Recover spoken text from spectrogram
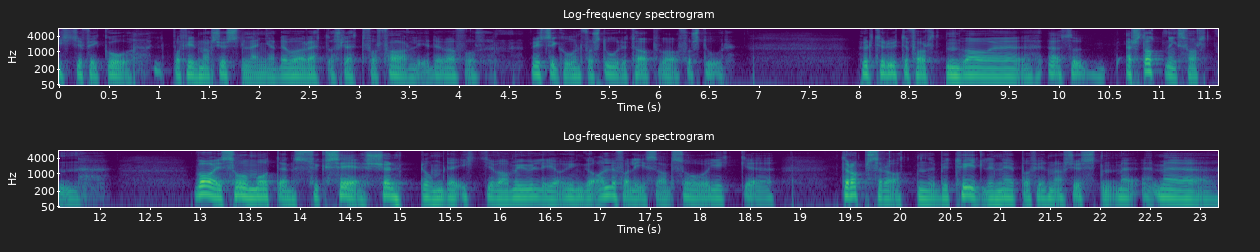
ikke fikk gå på Finnmarkskysten lenger. Det var rett og slett for farlig. For, risikoen for store tap var for stor. Hurtigrutefarten var Altså, erstatningsfarten var i så måte en suksess, skjønt om det ikke var mulig å unngå alle forlisene, så gikk eh, drapsraten betydelig ned på Finnmarkskysten med, med,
